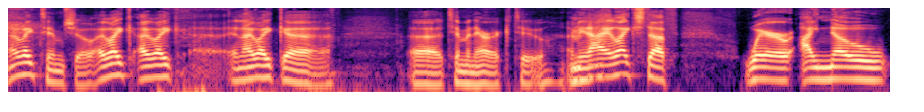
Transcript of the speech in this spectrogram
I like Tim's show. I like I like uh, and I like uh, uh, Tim and Eric too. I mean, I like stuff where I know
